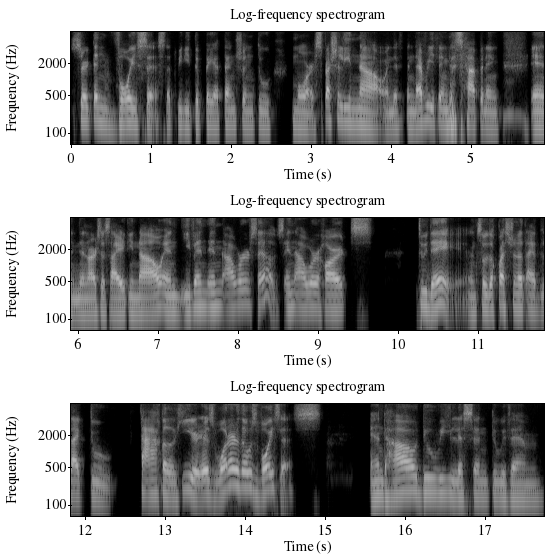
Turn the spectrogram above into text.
certain voices that we need to pay attention to more, especially now and, and everything that's happening in, in our society now and even in ourselves, in our hearts today. And so the question that I'd like to tackle here is what are those voices? And how do we listen to them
